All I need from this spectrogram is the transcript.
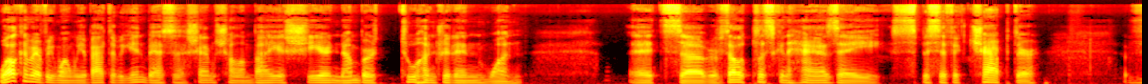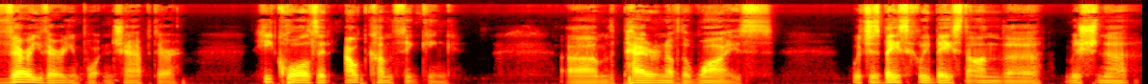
Welcome, everyone. We're about to begin Be'ez Hashem Shalom Bayis Shir number 201. It's, uh, Rav Zelig Pliskin has a specific chapter, very, very important chapter. He calls it outcome thinking, um, the pattern of the wise, which is basically based on the Mishnah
